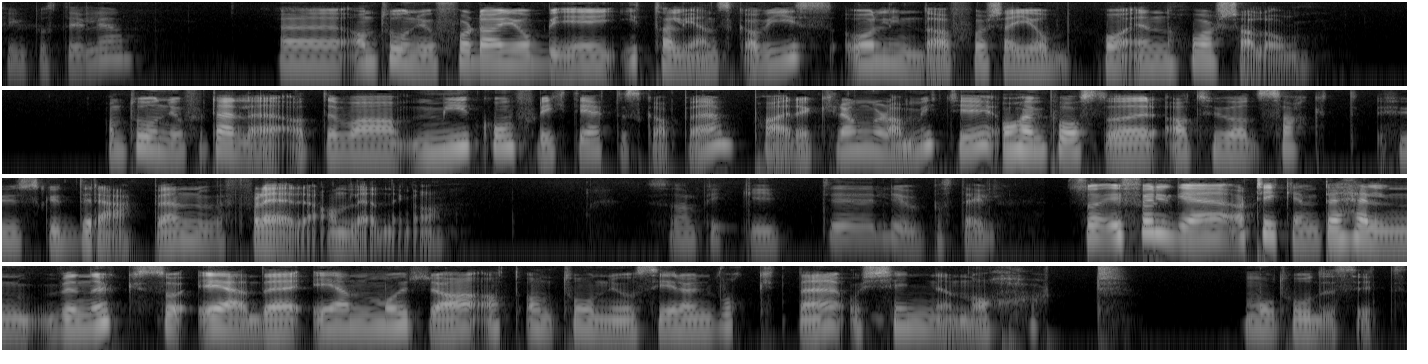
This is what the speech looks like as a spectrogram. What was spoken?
Ting på stell igjen. Uh, Antonio får da jobb i italiensk avis, og Linda får seg jobb på en hårsalong. Antonio forteller at det var mye konflikt i ekteskapet, paret krangla mye, og han påstår at hun hadde sagt hun skulle drepe ham ved flere anledninger. Så han fikk ikke livet på stell. Så ifølge artikkelen til Helen Venuk så er det en morgen at Antonio sier han våkner og kjenner noe hardt mot hodet sitt.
